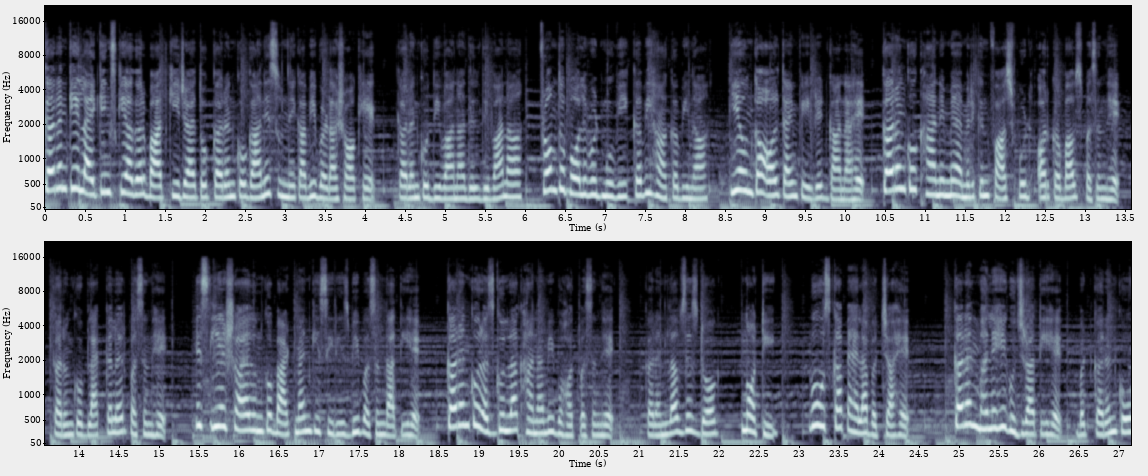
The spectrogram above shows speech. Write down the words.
करण के लाइकिंग्स की अगर बात की जाए तो करण को गाने सुनने का भी बड़ा शौक है। करण को दीवाना दिल दीवाना फ्रॉम द बॉलीवुड मूवी कभी हाँ कभी ना ये उनका ऑल टाइम फेवरेट गाना है। करण को खाने में अमेरिकन फास्ट फ़ूड और कबाब्स पसंद है। करण को ब्लैक कलर पसंद है। इसलिए शायद उनको बैटमैन की सीरीज़ भी पसंद आती है। करण को रसगुल्ला खाना भी बहुत पसंद है। Karan loves his dog naughty वो उसका पहला बच्चा है। करण भले ही गुजराती है बट करण को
